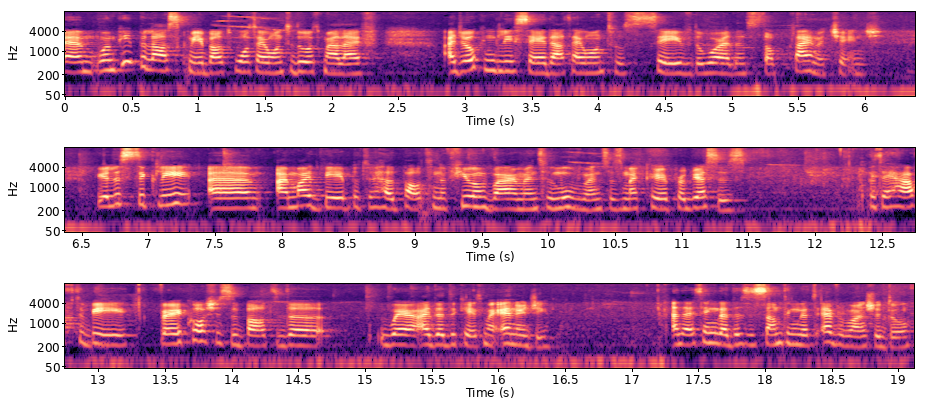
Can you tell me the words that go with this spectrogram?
Um, when people ask me about what I want to do with my life, I jokingly say that I want to save the world and stop climate change. Realistically, um, I might be able to help out in a few environmental movements as my career progresses, but I have to be very cautious about the, where I dedicate my energy. And I think that this is something that everyone should do.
